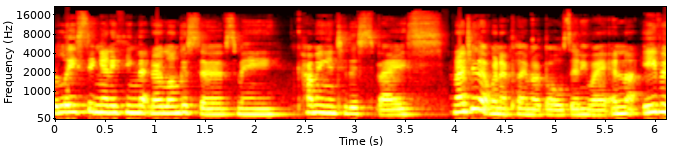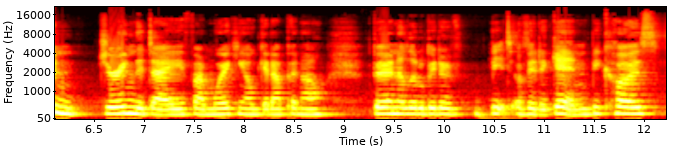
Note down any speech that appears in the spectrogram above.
releasing anything that no longer serves me, coming into this space. And I do that when I play my bowls anyway. And even during the day, if I'm working, I'll get up and I'll burn a little bit of bit of it again because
